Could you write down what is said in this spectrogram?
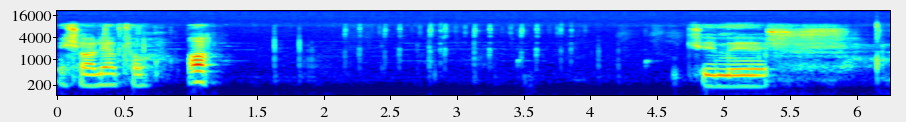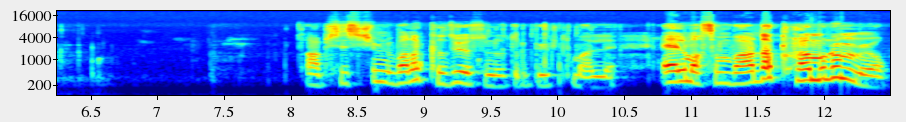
Meşale yapacağım. Ah. Kömür. Abi siz şimdi bana kızıyorsunuzdur büyük ihtimalle. Elmasım var da kömürüm yok.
